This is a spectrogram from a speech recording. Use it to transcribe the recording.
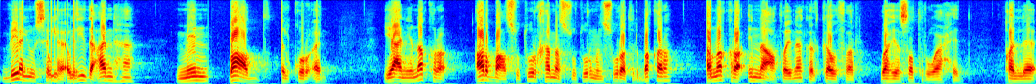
بما يساويها أو يزيد عنها من بعض القرآن؟ يعني نقرأ أربع سطور خمس سطور من سورة البقرة أو نقرأ إنا أعطيناك الكوثر وهي سطر واحد قال لا.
